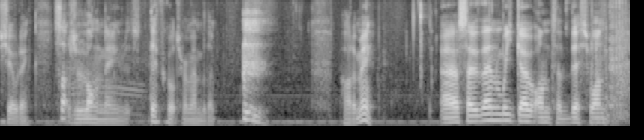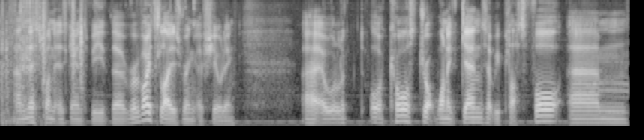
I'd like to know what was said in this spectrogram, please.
shielding. Such long names, it's difficult to remember them. Pardon me. Uh, so then we go on to this one, and this one is going to be the revitalized ring of shielding. Uh, it will or of course drop one again, so it'll be plus four. Um,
